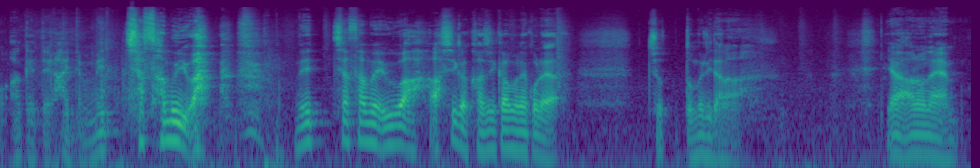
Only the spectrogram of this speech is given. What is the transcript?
ムを開けて入ってめっちゃ寒いわ。めっちゃ寒い。うわ足がかじかむねこれ。ちょっと無理だな。いやあのね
